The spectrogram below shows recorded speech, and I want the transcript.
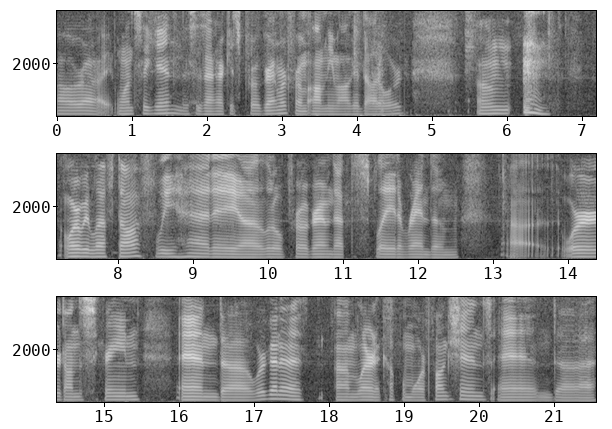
Alright, once again, this is Anarchist Programmer from OmniMaga.org. Um, where we left off, we had a uh, little program that displayed a random uh, word on the screen, and uh, we're gonna um, learn a couple more functions and uh,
